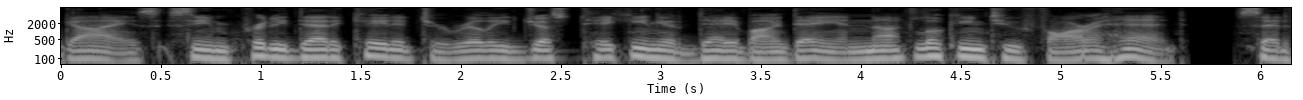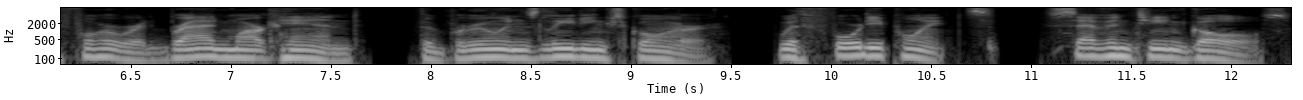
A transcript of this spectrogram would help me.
Guys seem pretty dedicated to really just taking it day by day and not looking too far ahead, said forward Brad Marchand, the Bruins' leading scorer, with 40 points, 17 goals.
